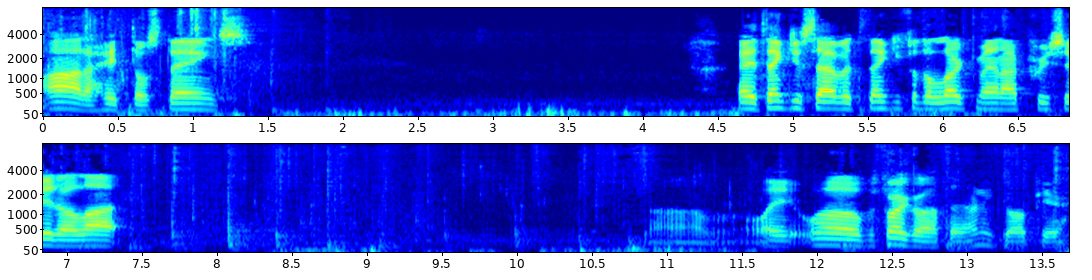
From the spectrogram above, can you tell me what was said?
Ah, I hate those things. Hey, thank you, Savage. Thank you for the lurk, man. I appreciate it a lot. Um, wait, whoa, before I go out there, I need to go up here.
